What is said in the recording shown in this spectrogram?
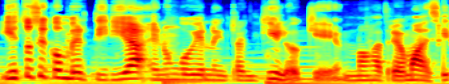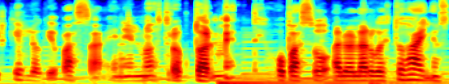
Y esto se convertiría en un gobierno intranquilo que nos atrevemos a decir que es lo que pasa en el nuestro actualmente, o pasó a lo largo de estos años.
